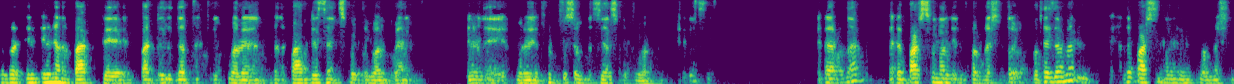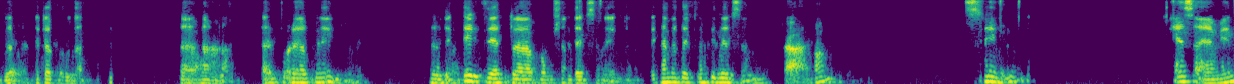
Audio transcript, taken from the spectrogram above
এবার এ- এখানে বার্থডে বার্থডে যদি আপনি ক্লিক করেন তাহলে বার্থডে চেঞ্জ করতে পারবেন এখানে এরপরে সবকিছু আপনি চেঞ্জ করতে পারবেন ঠিক আছে এটা আপনার এটা পার্সোনাল ইনফরমেশন দেবেন কোথায় যাবেন? এখানে পার্সোনাল ইনফরমেশন যাবেন এটা করলাম তারপরে আপনি এই যে একটা অপশন দেখছেন এখানে এখানে দেখুন কি দেখছেন? Turn on S I mean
